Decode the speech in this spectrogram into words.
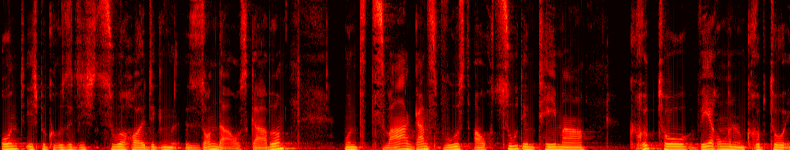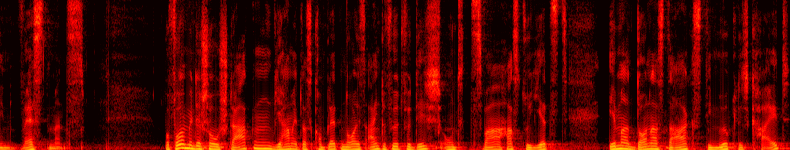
und ich begrüße dich zur heutigen Sonderausgabe. Und zwar ganz bewusst auch zu dem Thema Kryptowährungen und Krypto-Investments. Bevor wir mit der Show starten, wir haben etwas komplett Neues eingeführt für dich und zwar hast du jetzt immer donnerstags die Möglichkeit,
